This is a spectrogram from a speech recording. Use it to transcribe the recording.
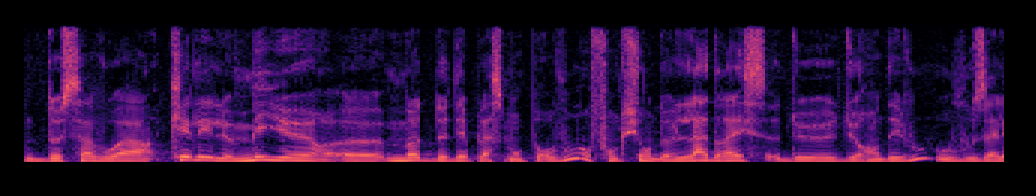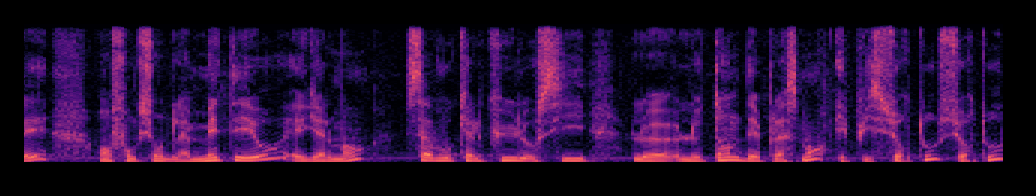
de savoir quel est le meilleur mode de déplacement pour vous en fonction de l'adresse du, rendez-vous où vous allez, en fonction de la météo également. Ça vous calcule aussi le, temps de déplacement et puis surtout, surtout,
